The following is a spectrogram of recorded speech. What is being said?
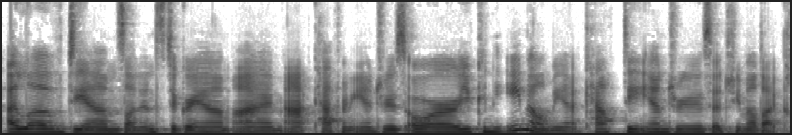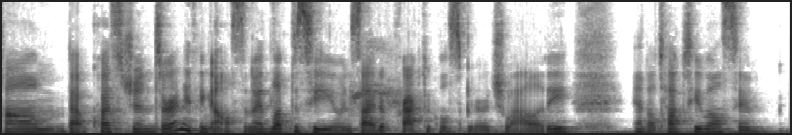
I love DMs on Instagram. I'm at Catherine Andrews, or you can email me at kathdandrews at gmail.com about questions or anything else. And I'd love to see you inside of practical spirituality. And I'll talk to you all soon.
